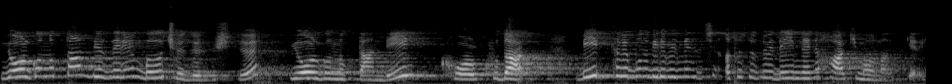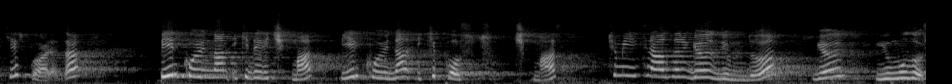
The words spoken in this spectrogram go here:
Yorgunluktan dizlerimin bağı çözülmüştü. Yorgunluktan değil, korkudan. Bir, tabi bunu bilebilmeniz için atasözü ve deyimlerine hakim olmanız gerekir bu arada. Bir koyundan iki deri çıkmaz, bir koyundan iki post çıkmaz. Tüm itirazları göz yumdu, göz yumulur.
